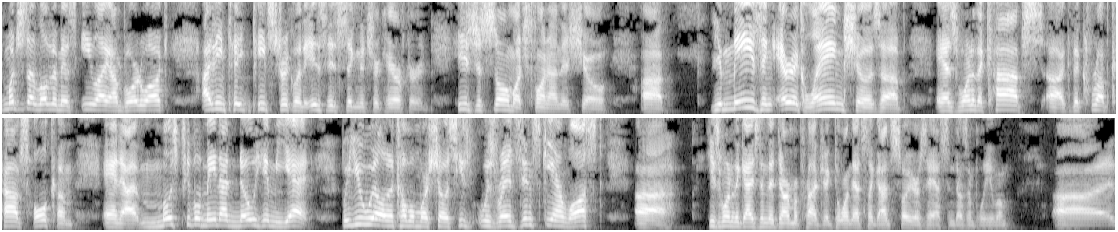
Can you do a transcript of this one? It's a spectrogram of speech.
much as I love him as Eli on Boardwalk, I think Pete, Pete Strickland is his signature character. He's just so much fun on this show. Uh, the amazing Eric Lange shows up as one of the cops, uh, the corrupt cops, Holcomb. And uh, most people may not know him yet, but you will in a couple more shows. He was Radzinsky on Lost. Uh, he's one of the guys in the Dharma Project, the one that's like on Sawyer's ass and doesn't believe him. Uh,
